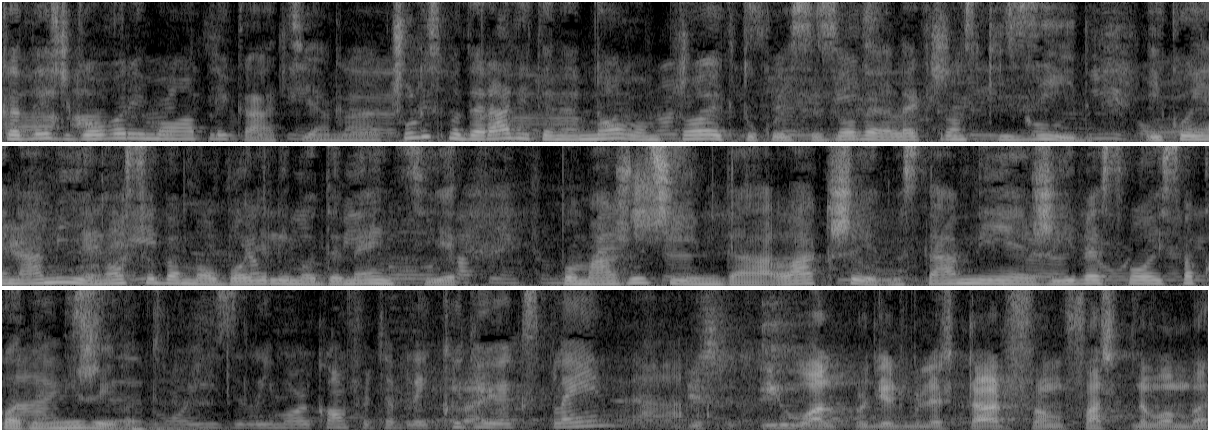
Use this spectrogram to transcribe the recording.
Kad već govorimo o aplikacijama, čuli smo da radite na novom projektu koji se zove Elektronski zid i koji je namijenjen osobama oboljelim od demencije, pomažući im da lakše, jednostavnije žive svoj svakodnevni život. This EU project will start from 1 November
